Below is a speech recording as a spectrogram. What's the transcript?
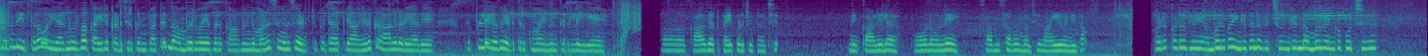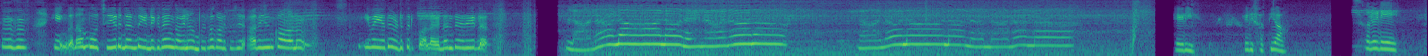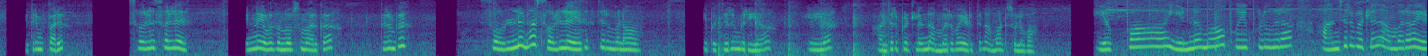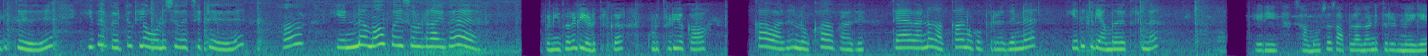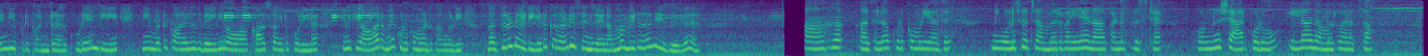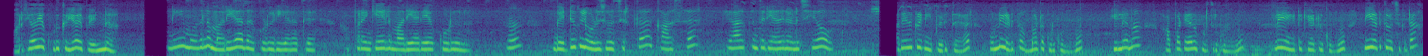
இருந்து இப்போ ஒரு இரநூறுபா கையில் கிடச்சிருக்குன்னு பார்த்து இந்த ஐம்பது ரூபாய் இவர் காணும். இந்த மனசு மனசு எடுத்து போயிட்டா அப்படி எடுக்கிற ஆள் கிடையாது. இந்த பிள்ளை எதுவும் எடுத்துருக்குமா என்னன்னு தெரியலையே. காது அப்படி கைப்படிச்சு விட்டாச்சு. இன்னைக்கு காலையில் போனோடனே சமசாமம் பஜ்ஜி வாங்க வேண்டியதான் அடக்கடவுளே ஐம்பது ரூபாய் இங்கே தானே வச்சோம். இங்கே ஐம்பது எங்கே போச்சு? எங்கே தான் போச்சு இருந்திருந்து இன்னைக்கு தான் கையில் ஐம்பது ரூபாய் கிடச்சிச்சு அதையும் காணும் இவன் எதுவும் எடுத்துருப்பாளா என்னன்னு தெரியல ஏடி ஏடி சத்யா சொல்லுடி திரும்பி பாரு சொல்லு சொல்லு என்ன எவ்வளோ சந்தோஷமா இருக்க திரும்ப சொல்லுனா சொல்லு எதுக்கு திரும்பணும் இப்போ திரும்புறியா இல்லை அஞ்சரைப்பேட்டிலேருந்து ஐம்பது ரூபாய் எடுத்து நான் அம்மாட்ட சொல்லுவா எப்பா என்னம்மா போய் புழுகுறா? அஞ்சரை பெட்லேருந்து ஐம்பது ரூபாய் எடுத்து இதை பெட்டுக்குள்ளே ஒளிச்சு வச்சுட்டு ஆ என்னம்மா போய் சொல்கிறா இவ? இப்போ நீ தானடி எடுத்துருக்க? கொடுத்துடி அக்கா. அக்காவாது நொக்காவாது தேவைன்னா அக்கான்னு கூப்பிடுறது என்ன? எதுக்குடி ஐம்பது எடுத்துருந்தேன் ஏடி சமோசா சாப்பிடலாம் தாண்டி திருடினேன் ஏன்டி இப்படி பண்ணுற கூடேண்டி நீ மட்டும் காலேஜுக்கு டெய்லி காசு வாங்கிட்டு போறீல? எனக்கு யாருமே கொடுக்க மாட்டேங்காங்கடி. நான் திருடேடி எடுக்க தாண்டி செஞ்சேன். நம்ம வீடு தாண்டி இது. ஆஹா அதெல்லாம் கொடுக்க முடியாது. நீ ஒழிச்சு வச்ச ஐம்பது ரூபாயே நான் கண்டுபிடிச்சிட்டேன். ஒன்றும் ஷேர் போடுவோம். இல்லை அந்த ஐம்பது ரூபாய் எனக்கு தான். மரியாதையை கொடுக்குறியா இப்போ என்ன? நீ முதல்ல மரியாதை கொடுடி எனக்கு. அப்புறம் கேளு மரியாதையாக கொடுன்னு. பெட்டுக்குள்ளே ஒழிச்சு வச்சிருக்க காசை? யாருக்கும் தெரியாது நினச்சியோ? அதே எதுக்கு நீ இப்போ எடுத்த? ஒன்று எடுத்து அம்மாட்ட கொடுக்கணும். இல்லைன்னா அப்பாட்டையாவது கொடுத்துருக்கணும். இல்லை என்கிட்ட கேட்டுக்கணும் நீ எடுத்து வச்சுக்கிட்டா?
